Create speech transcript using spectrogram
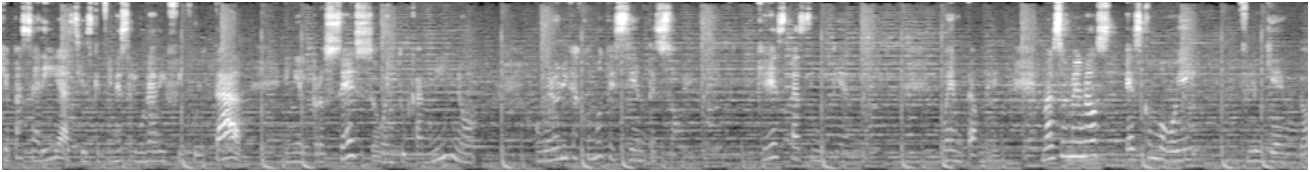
¿Qué pasaría si es que tienes alguna dificultad en el proceso o en tu camino? O Verónica, ¿cómo te sientes hoy? ¿Qué estás sintiendo? Cuéntame. Más o menos es como voy fluyendo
